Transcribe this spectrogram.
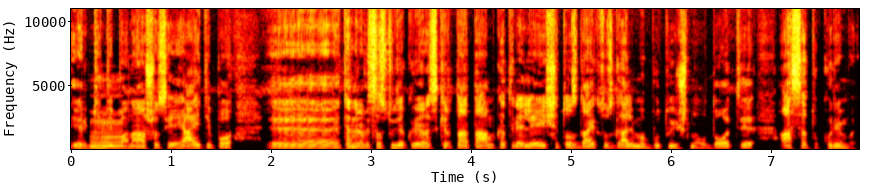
ir kiti Mhm. panašus AI tipo, e, ten yra visa studija, kuri yra skirta tam, kad realiai šitos daiktus galima būtų išnaudoti asetų kūrimai.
